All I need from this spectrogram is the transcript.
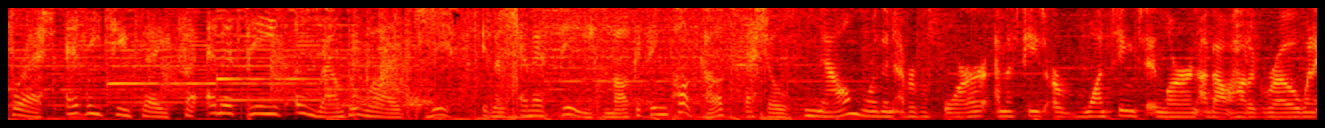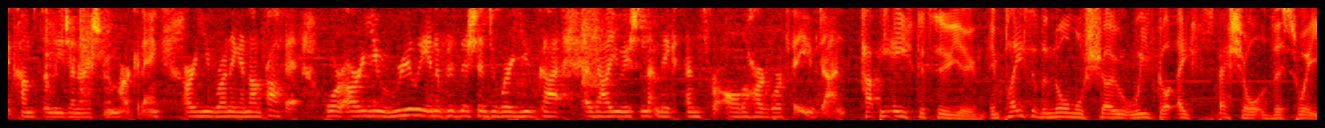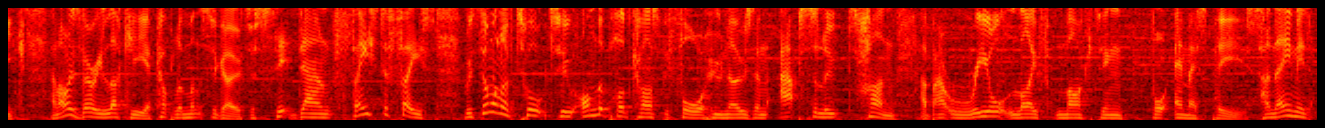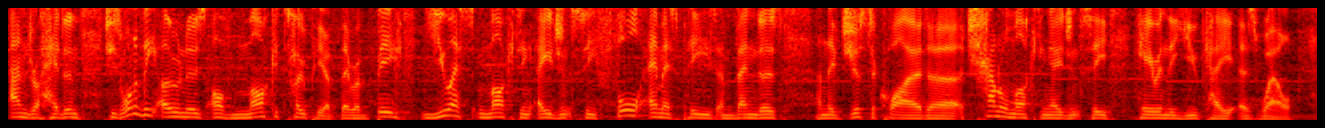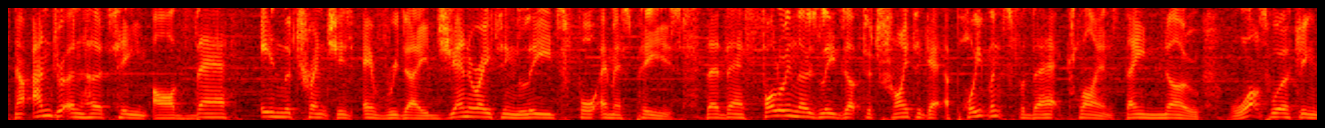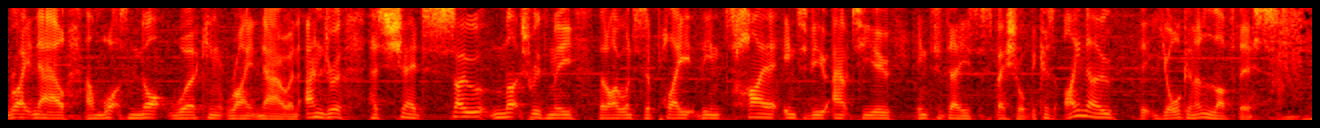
fresh every Tuesday for MSPs around the world. This is an MSP Marketing Podcast special. Now, more than ever before, MSPs are wanting to learn about how to grow when it comes to lead generation and marketing. Are you running a nonprofit or are you really in a position to where you've got a valuation that makes sense for all the hard work that you've done? Happy Easter to you. In place of the normal show, we've got a special this week. And I was very lucky a couple of months ago to sit down face to face with someone I've talked to on the podcast before who knows an absolute ton about real life marketing for MSPs. Her name is Andra Hedden. She's one of the owners of Marketopia. They're a big US marketing agency for MSPs and vendors, and they've just acquired a, a channel marketing agency here in the UK as well. Now, Andra and her team are there in the trenches every day, generating leads for MSPs. They're there following those leads up to try to get appointments for their clients. They know what's working right now and what's not working right now. And Andra has shared so much with me that I wanted to play the entire interview out to you in today's special because I know that you're going to love this.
